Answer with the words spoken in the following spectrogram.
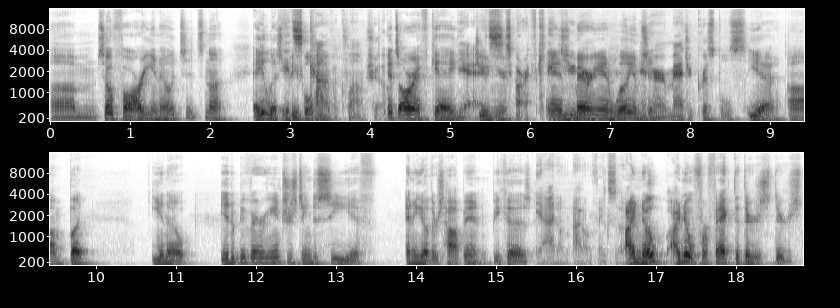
Um, so far, you know, it's it's not A list people. It's kind of a clown show. it's RFK yeah, Jr. it's RFK and Jr. Marianne and Williamson. her magic crystals. Yeah, um, but you know, it'll be very interesting to see if any others hop in because Yeah, I don't I don't think so. I know I know for a fact that there's there's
